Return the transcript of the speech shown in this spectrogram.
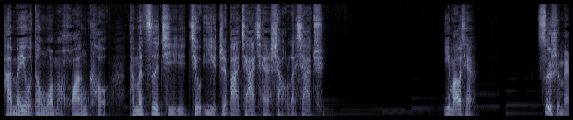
还没有等我们还口，他们自己就一直把价钱少了下去。一毛钱，四十枚，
